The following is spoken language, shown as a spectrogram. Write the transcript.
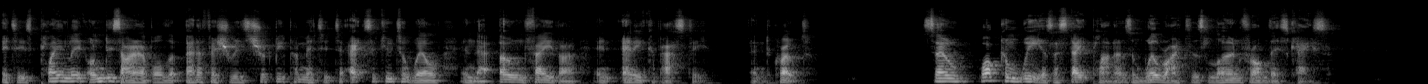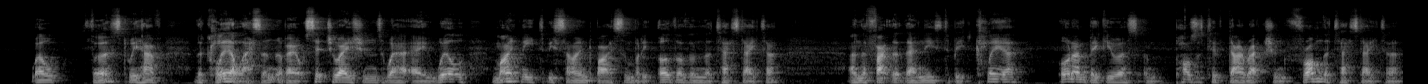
it is plainly undesirable that beneficiaries should be permitted to execute a will in their own favour in any capacity. End quote. So, what can we as estate planners and will writers learn from this case? Well, first we have the clear lesson about situations where a will might need to be signed by somebody other than the testator, and the fact that there needs to be clear, unambiguous, and positive direction from the testator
